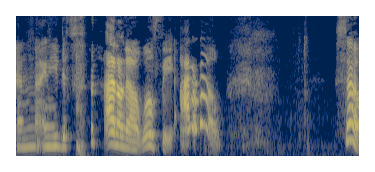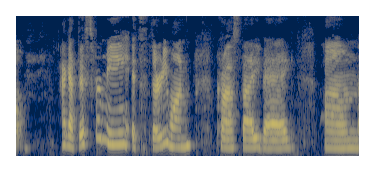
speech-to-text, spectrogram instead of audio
And I need to, I don't know, we'll see. I don't know. So, I got this for me. It's a 31 crossbody bag. Um,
